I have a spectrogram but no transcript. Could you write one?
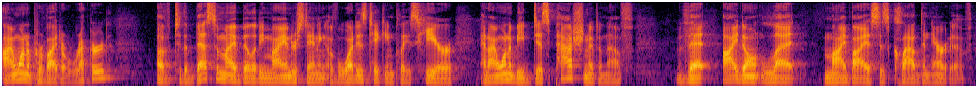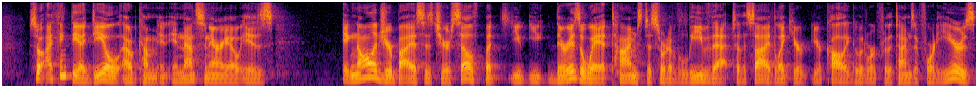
I want to provide a record of, to the best of my ability, my understanding of what is taking place here. And I want to be dispassionate enough that I don't let my biases cloud the narrative. So I think the ideal outcome in, in that scenario is acknowledge your biases to yourself, but you, you, there is a way at times to sort of leave that to the side, like your your colleague who had worked for the Times at 40 years,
